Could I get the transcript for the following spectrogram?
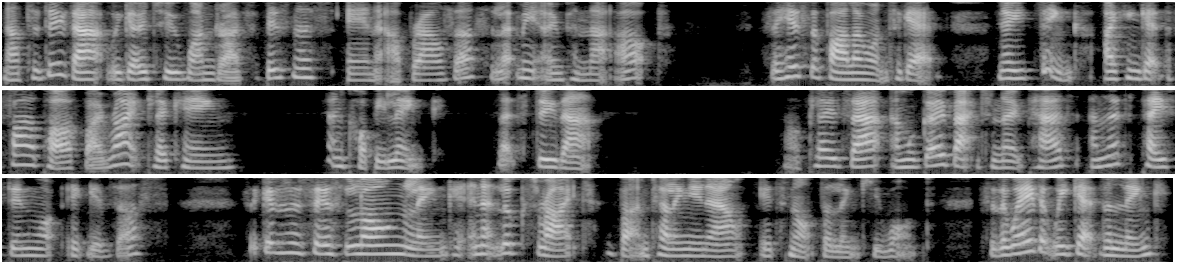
Now to do that, we go to OneDrive for Business in our browser. So let me open that up. So here's the file I want to get. Now you'd think I can get the file path by right clicking and copy link. Let's do that. I'll close that and we'll go back to Notepad and let's paste in what it gives us. So it gives us this long link and it looks right, but I'm telling you now, it's not the link you want. So the way that we get the link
